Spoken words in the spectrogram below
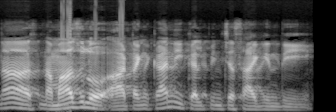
నా నమాజులో ఆటంకాన్ని కల్పించసాగింది.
